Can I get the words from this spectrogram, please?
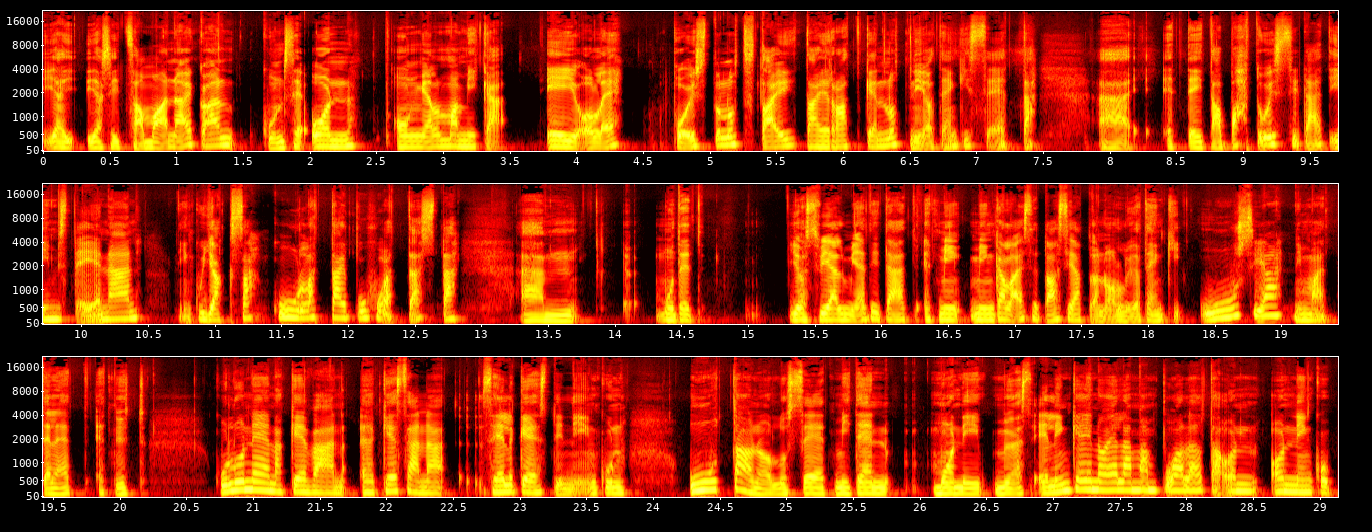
ja, ja sitten samaan aikaan, kun se on ongelma, mikä ei ole poistunut tai, tai ratkennut, niin jotenkin se, että ettei tapahtuisi sitä, että ihmiset ei enää niin kuin jaksa kuulla tai puhua tästä. Ähm, mutta et, jos vielä mietitään, että, että minkälaiset asiat on ollut jotenkin uusia, niin mä ajattelen, että, että nyt kuluneena kevään, kesänä selkeästi niin kuin uutta on ollut se, että miten moni myös elinkeinoelämän puolelta on, on niin kuin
